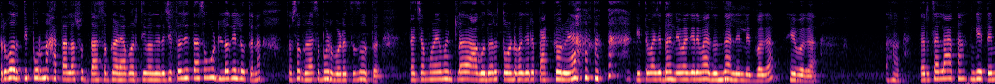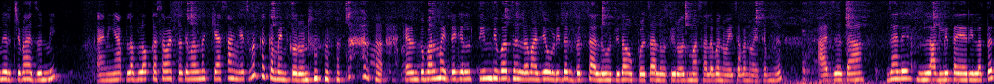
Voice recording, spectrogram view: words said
तर वरती पूर्ण हाताला सुद्धा असं गळ्यावरती वगैरे जिथं जिथं असं उडलं गेलं होतं ना तर सगळं असं भडभडतच होतं. त्याच्यामुळे म्हटलं अगोदर तोंड वगैरे पॅक करूया. इथं माझे धने वगैरे भाजून झालेले आहेत बघा. हे बघा. हां तर चला आता घेते मिरची भाजून मी. आणि आपला ब्लॉग कसा वाटतो ते मला नक्की सांगायचं बरं का कमेंट करून. कारण तुम्हाला माहिती आहे गेलं तीन दिवस झालं माझी एवढी दगदग चालू होती धावपळ चालू होती रोज मसाला बनवायचा बनवायचा म्हणून. आज आता झाले लागली तयारीला तर.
